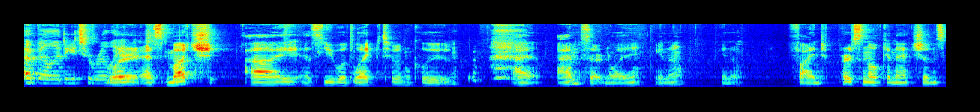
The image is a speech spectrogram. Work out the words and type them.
ability to Or relate. as much I as you would like to include. I I'm certainly, you know, you know, find personal connections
